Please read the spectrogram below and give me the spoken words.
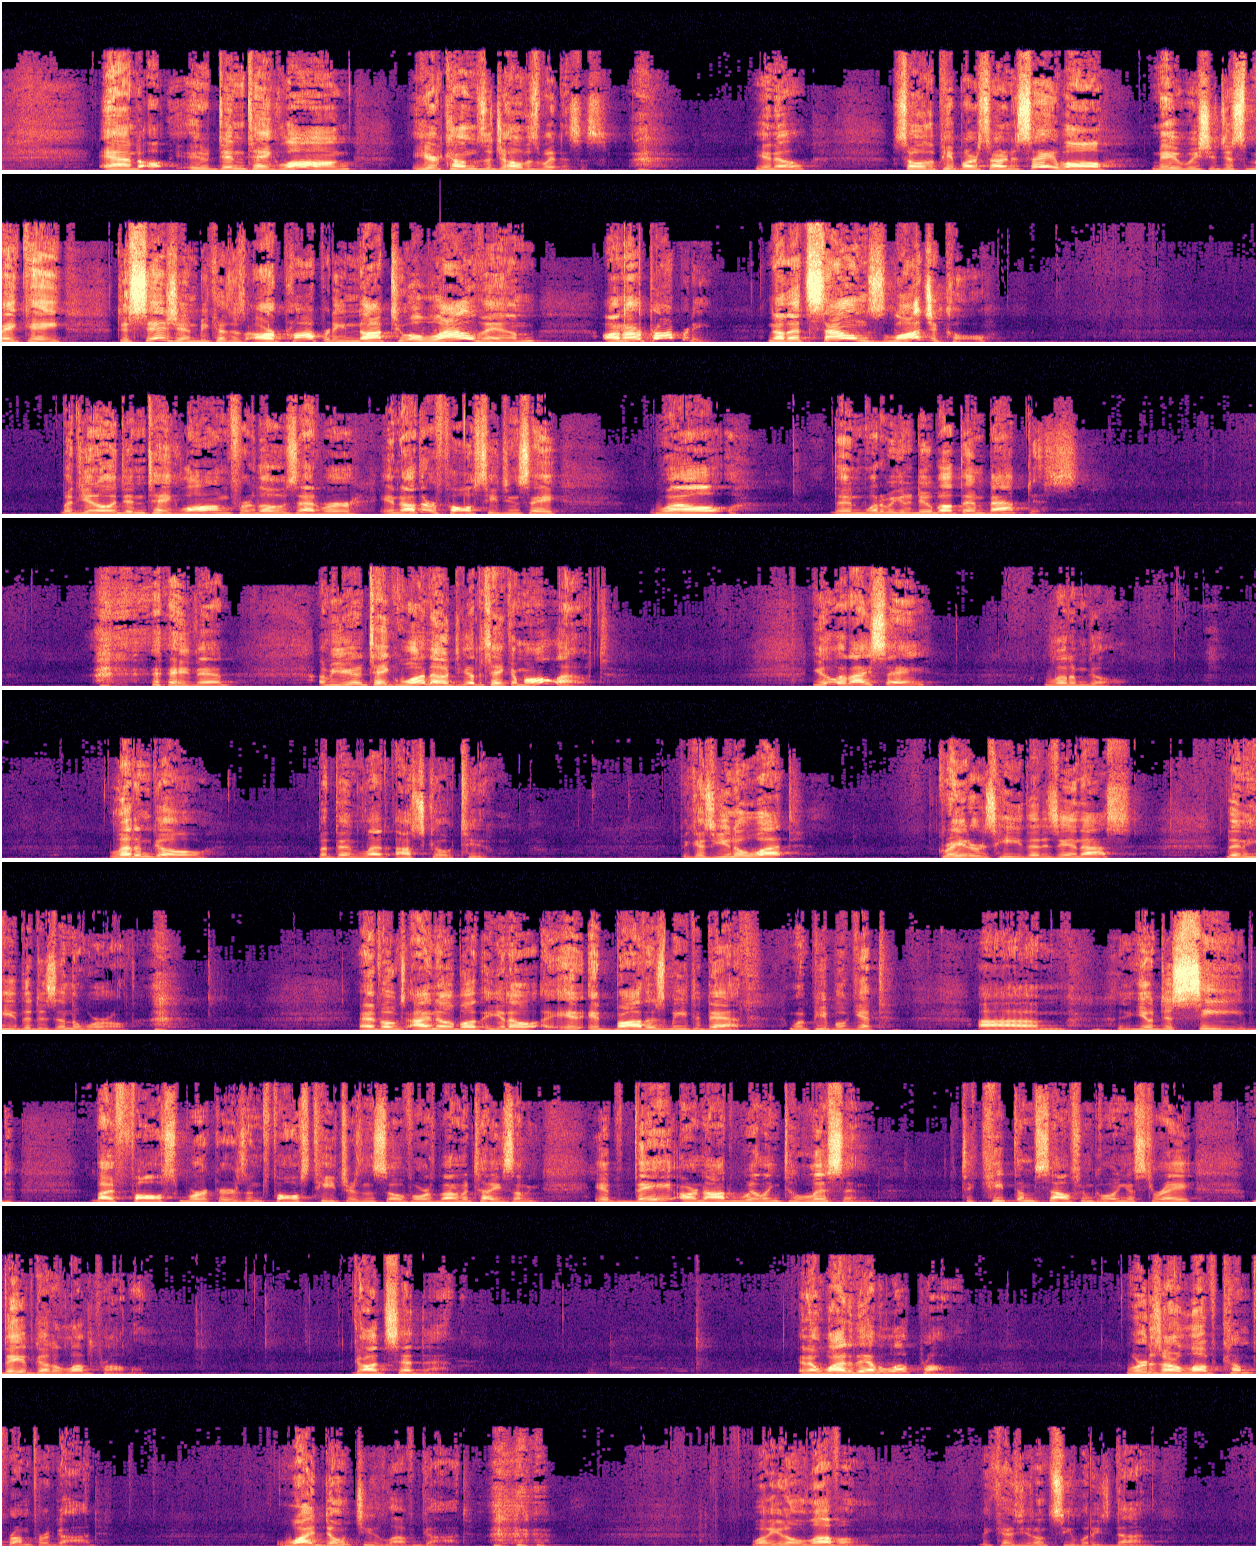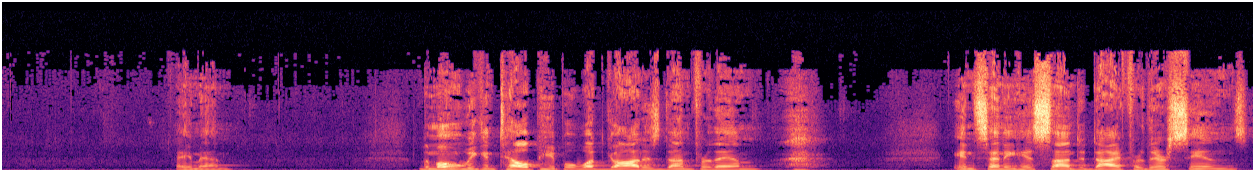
And uh, it didn't take long. Here comes the Jehovah's Witnesses. You know? So the people are starting to say, well, maybe we should just make a decision because it's our property not to allow them on our property. Now, that sounds logical, but you know, it didn't take long for those that were in other false teachings say, well, then what are we going to do about them Baptists? Amen. I mean, you're going to take one out, you got to take them all out. You know what I say? Let them go. Let them go, but then let us go too. Because you know what? Greater is He that is in us than He that is in the world. And folks, I know about, you know, it, it bothers me to death when people get, um, you know, deceived by false workers and false teachers and so forth. But I'm going to tell you something. If they are not willing to listen, to keep themselves from going astray, they have got a love problem. God said that. And now, why do they have a love problem? Where does our love come from for God? Why don't you love God? well, you don't love Him because you don't see what He's done. Amen. The moment we can tell people what God has done for them in sending His Son to die for their sins,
